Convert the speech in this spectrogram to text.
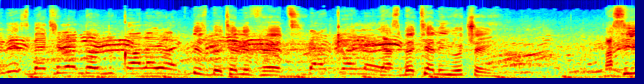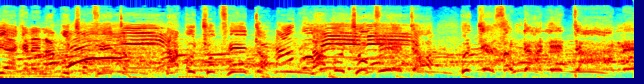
ibizibethele ntoni uqala yona ibizibethela ivet ndaxolela i-uj masiyekele nakuchupito nakuchupito nakuchupito utisa umntana idami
